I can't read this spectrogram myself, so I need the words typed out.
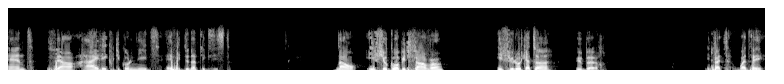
and they are highly critical needs if they do not exist. Now, if you go a bit further, if you look at a Uber, in fact, what they,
